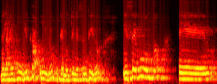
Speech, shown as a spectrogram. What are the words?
de la República, uno, porque no tiene sentido, y segundo, eh,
